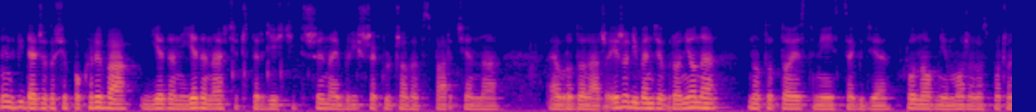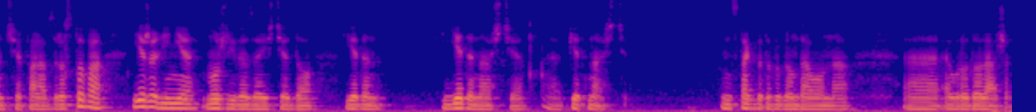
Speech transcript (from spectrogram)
Więc widać, że to się pokrywa 1,1143 najbliższe kluczowe wsparcie na euro-dolarze. Jeżeli będzie bronione, no to to jest miejsce, gdzie ponownie może rozpocząć się fala wzrostowa. Jeżeli nie, możliwe zejście do 1,1115. Więc tak by to wyglądało na e, euro-dolarze.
